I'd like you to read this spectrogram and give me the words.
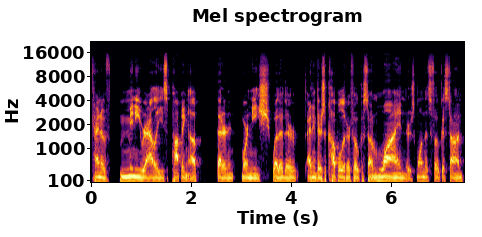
kind of mini rallies popping up that are more niche, whether they're, I think there's a couple that are focused on wine, there's one that's focused on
